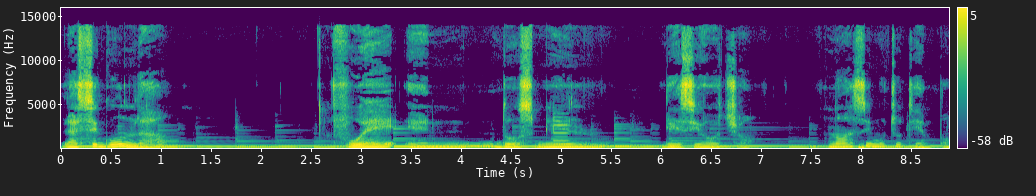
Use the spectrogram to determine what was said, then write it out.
La segunda fue en 2018, no hace mucho tiempo,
